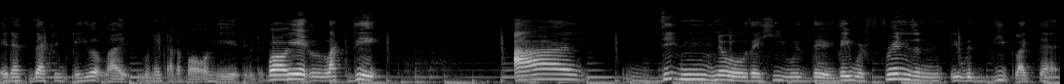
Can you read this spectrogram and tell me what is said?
And that's exactly what he looked like when they got a bald head. The bald head looked like dick. I didn't know that he was there. They were friends and it was deep like that.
